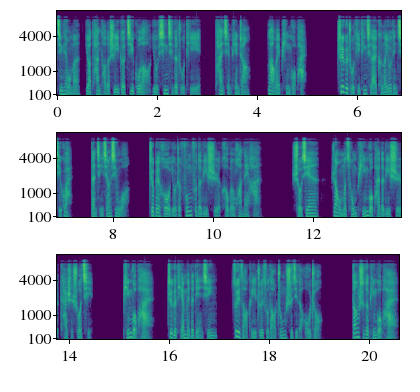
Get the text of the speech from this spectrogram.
今天我们要探讨的是一个既古老又新奇的主题——探险篇章——辣味苹果派。这个主题听起来可能有点奇怪，但请相信我，这背后有着丰富的历史和文化内涵。首先，让我们从苹果派的历史开始说起。苹果派这个甜美的点心，最早可以追溯到中世纪的欧洲。当时的苹果派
